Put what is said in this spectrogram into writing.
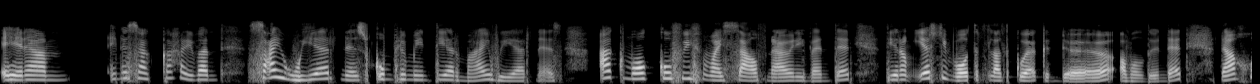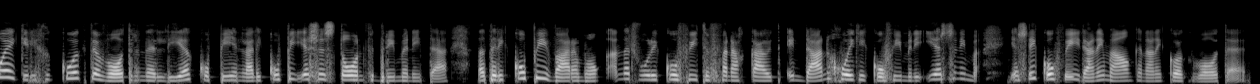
En ehm um, En dit is okay want sy weirdness komplementeer my weirdness. Ek maak koffie vir myself nou in die winter deur om eers die water te laat kook. Duh, almal doen dit. Dan gooi ek hierdie gekookte water in 'n leë koppie en laat die koppie eers so staan vir 3 minute. Laat dit die koppie warm maak, anders word die koffie te vinnig koud en dan gooi ek die koffie met die eers in die eers die koffie, dan die melk en dan die kookwater.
